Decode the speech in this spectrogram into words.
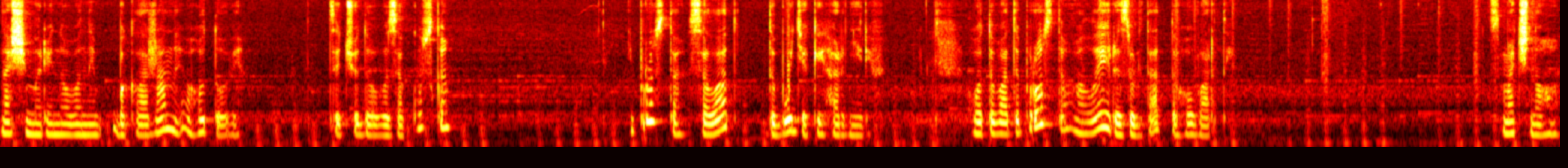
Наші мариновані баклажани готові. Це чудова закуска і просто салат до будь-яких гарнірів. Готувати просто, але й результат того вартий. Смачного!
